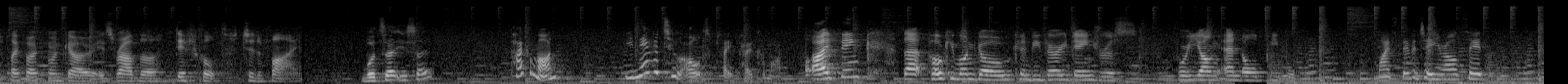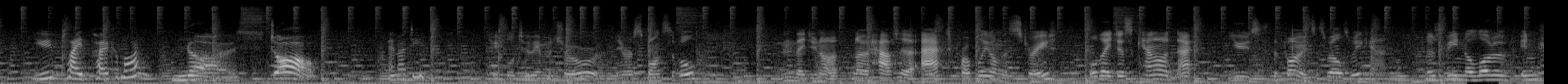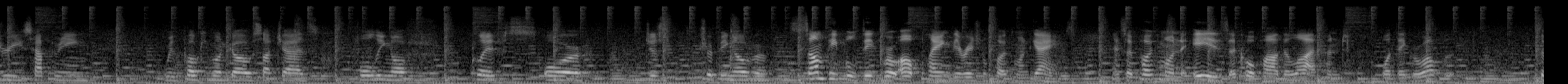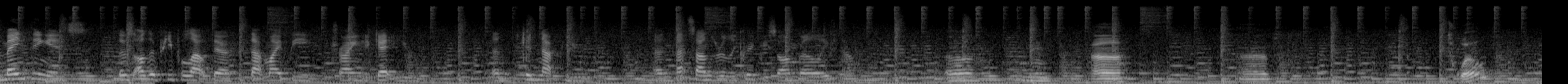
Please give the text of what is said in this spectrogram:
Play Pokemon Go is rather difficult to define. What's that you say? Pokemon? You're never too old to play Pokemon. I think that Pokemon Go can be very dangerous for young and old people. My 17 year old said, You played Pokemon? No, stop. And I did. People are too immature and irresponsible, and they do not know how to act properly on the street, or they just cannot act, use the phones as well as we can. There's been a lot of injuries happening with Pokemon Go, such as falling off cliffs or just tripping over. Some people did grow up playing the original Pokemon games, and so Pokemon is a core part of their life and what they grew up with. The main thing is, there's other people out there that might be trying to get you and kidnap you, and that sounds really creepy, so I'm gonna leave now. Uh, hmm, uh, uh, 12?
